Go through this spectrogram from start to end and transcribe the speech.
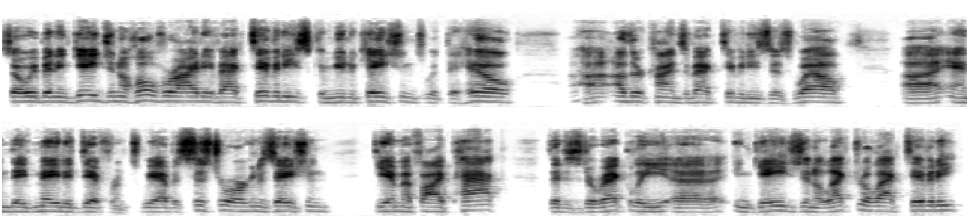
So we've been engaged in a whole variety of activities, communications with the Hill, uh, other kinds of activities as well, uh, and they've made a difference. We have a sister organization, DMFI PAC, that is directly uh, engaged in electoral activity.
